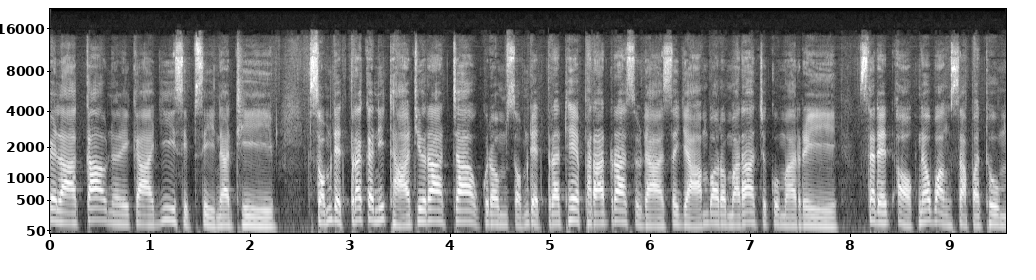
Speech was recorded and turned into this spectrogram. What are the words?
เวลา9นาฬิกา24 นาที สมเด็จพระนิษฐาธิราชเจ้ากรมสมเด็จพระเทพรัตนราชสุดาสยามบรมราชกุมารี เสด็จออกณวังสัปทุม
